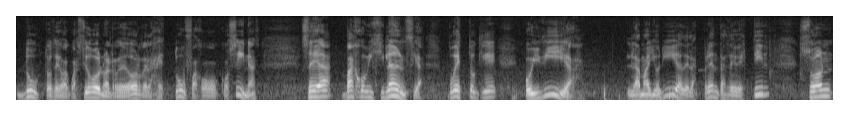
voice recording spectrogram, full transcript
ductos de evacuación o alrededor de las estufas o cocinas sea bajo vigilancia, puesto que hoy día la mayoría de las prendas de vestir son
